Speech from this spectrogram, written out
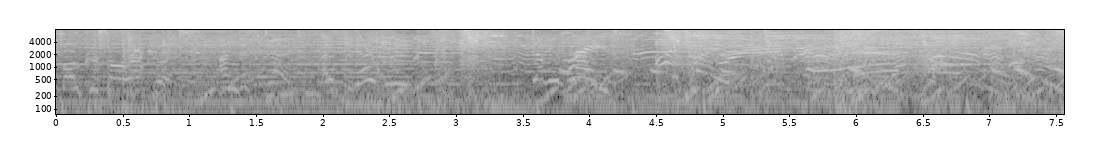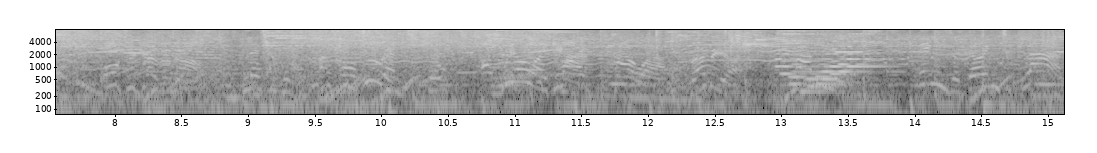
focus our efforts. Understood. Okie dokie. Double freeze! Ice wave! All together now. Let us express our strength, so I know I can. Power. Things are going to plan.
